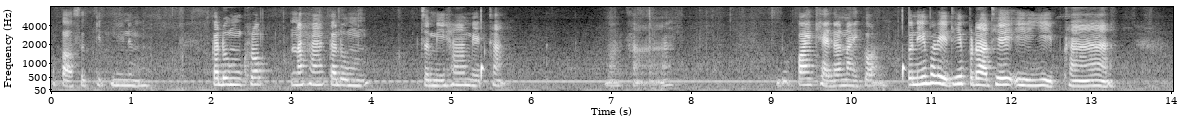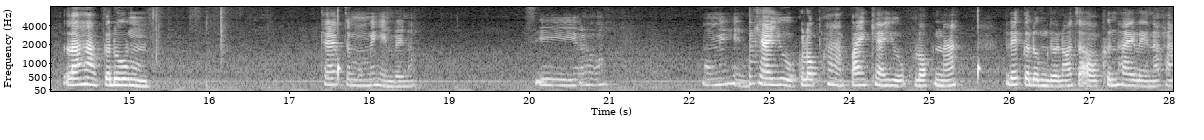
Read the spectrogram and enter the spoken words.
กระเป๋าสกิดนิดนึงกระดุมครบนะคะ กระดุมจะมีห้าเม็ดค่ะนะคะดูป้ายแขนด้านในก่อน ตัวนี้ผลิตที่ประเทศอียิปต์ค่ะ รหัสกระดุม แทบจะมองไม่เห็นเลยนะสี่อะไรวะมองไม่เห็น แคร์อยู่ครบค่ะ ป้ายแคร์อยู่ครบนะ เลขกระดุมเดี๋ยวน้องจะเอาขึ้นให้เลยนะคะ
